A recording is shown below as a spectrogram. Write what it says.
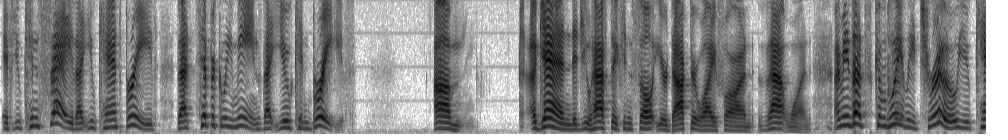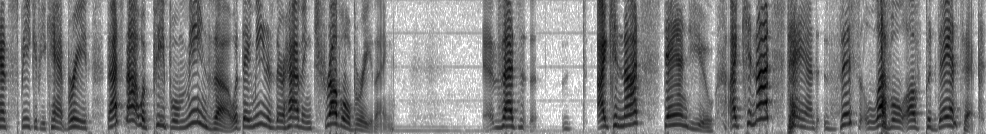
if you can say that you can't breathe, that typically means that you can breathe. Um, again, did you have to consult your doctor wife on that one? I mean, that's completely true. You can't speak if you can't breathe. That's not what people mean, though. What they mean is they're having trouble breathing. That's. I cannot stand you. I cannot stand this level of pedantic.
